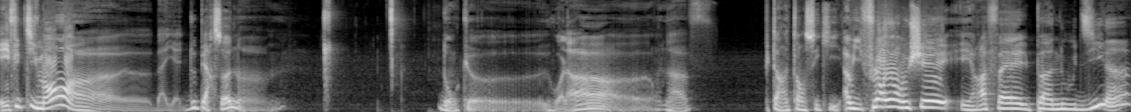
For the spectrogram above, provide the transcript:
Et effectivement euh, bah, il y a deux personnes Donc voilà, on a putain attends c'est qui? Ah oui Florian Rucher et Raphaël Panuzzi là.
